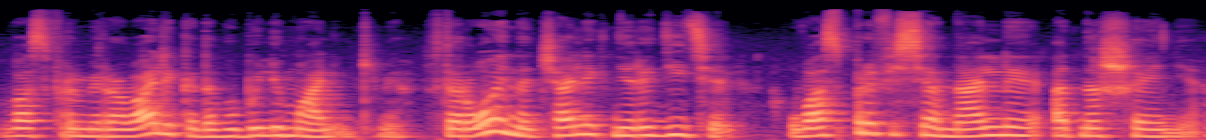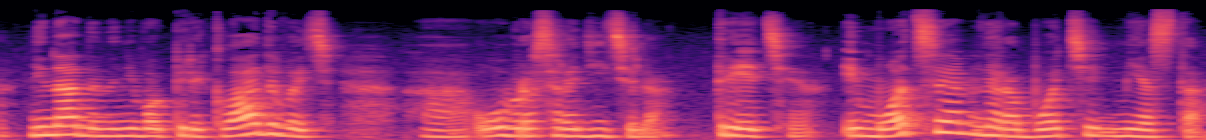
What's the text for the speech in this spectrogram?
вас формировали, когда вы были маленькими. Второе, начальник не родитель. У вас профессиональные отношения. Не надо на него перекладывать образ родителя. Третье. Эмоция на работе место.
